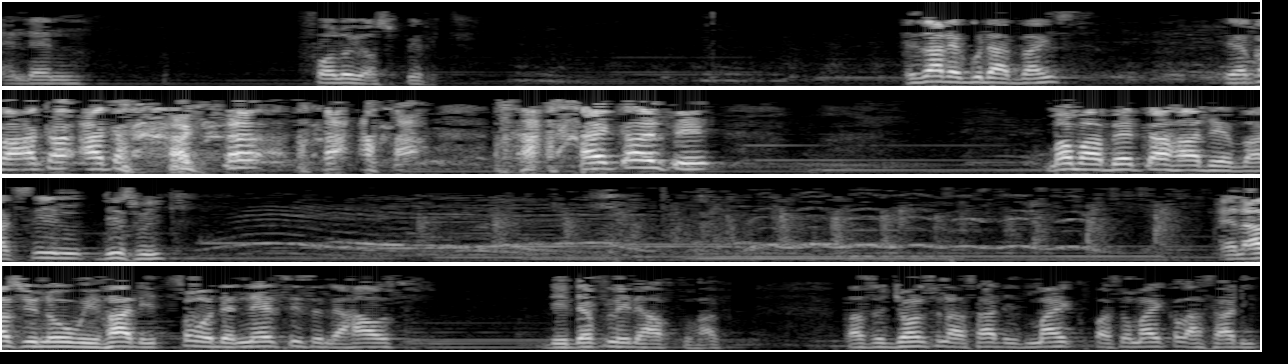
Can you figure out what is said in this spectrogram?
and then follow your spirit. Is that a good advice? Yeah, I can't, I can't, I can't, I can't say, Mama Becca had a vaccine this week. And as you know, we've had it. Some of the nurses in the house, they definitely have to have it. Pastor Johnson has had it. Mike, Pastor Michael has had it.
